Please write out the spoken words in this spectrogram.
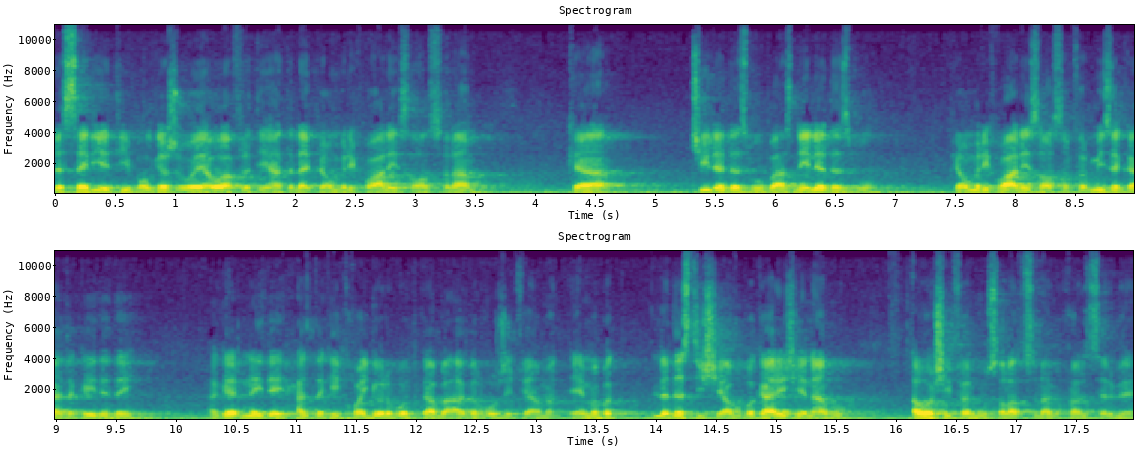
لەسەریەتی بەڵگەش ئەوەیە ئەو ئافرەتی هاتە لای پێغمبەری خوا عەلەیهی سڵاو سەلام کە چی لەدەست بوو بازنەی لەدەست بوو پێغمبەری خوا علیه الصلاة والسلام فەرمی زەکاتەکەی دەدەی ئەگەر نەیدەی حەز دەکەی خوای گەورە بۆت بکا بە ئاگر ڕۆژی قیامەت ئێمە بە لەدەستیش یابوو بەکاریش هێنابوو ئەوەشی فەرموو سەڵات سلامی خوارد سەر بێ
